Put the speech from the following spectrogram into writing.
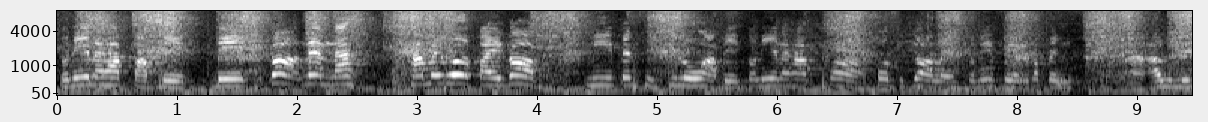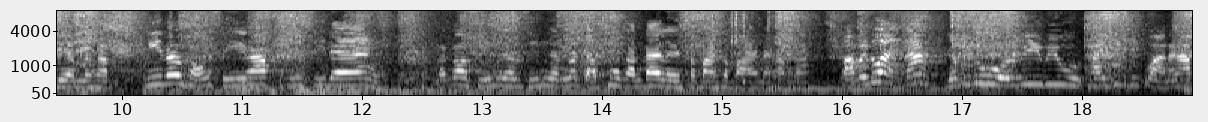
ตัวนี้นะครับปรับเบรกเบรกก็แน่นนะ ถ้าไม่เวอร์ไปก็มีเป็น 10 กิโลอะเบรกตัวนี้นะครับ ก็โคตรสุดยอดเลย ตัวนี้เฟรมก็เป็นอลูมิเนียมนะครับ มีทั้งสองสีครับ มีสีแดง แล้วก็สีเงินสีเงินก็จับคู่กันได้เลยสบายๆนะครับนะฝากไปด้วยนะ เดี๋ยวไปดูรีวิวไทยคลิปดีกว่านะครับ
